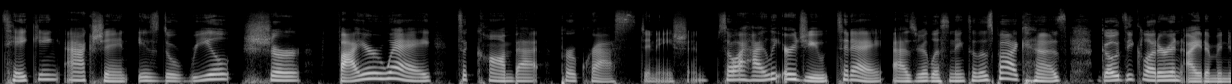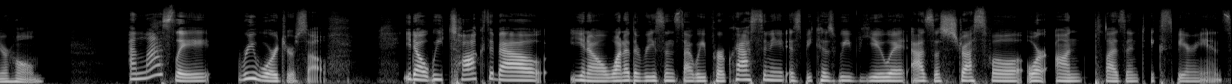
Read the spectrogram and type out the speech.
taking action is the real sure fire way to combat procrastination. So I highly urge you today, as you're listening to this podcast, go declutter an item in your home. And lastly, reward yourself. You know, we talked about you know, one of the reasons that we procrastinate is because we view it as a stressful or unpleasant experience.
